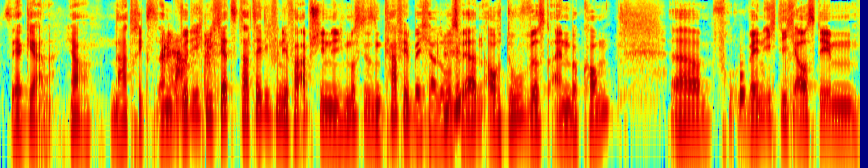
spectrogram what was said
sehr gerne. Ja, Natrix. Dann Klar. würde ich mich jetzt tatsächlich von dir verabschieden. Ich muss diesen Kaffeebecher loswerden. Auch du wirst einen bekommen. Äh, wenn ich dich aus dem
